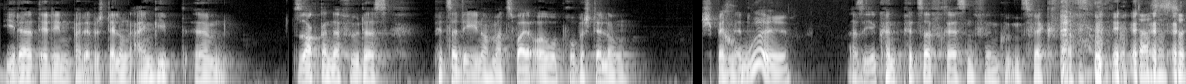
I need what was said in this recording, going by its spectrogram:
jeder, der den bei der Bestellung eingibt, ähm, sorgt dann dafür, dass pizza.de nochmal zwei Euro pro Bestellung spendet. Cool. Also ihr könnt Pizza fressen für einen guten Zweck quasi. Das ist,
